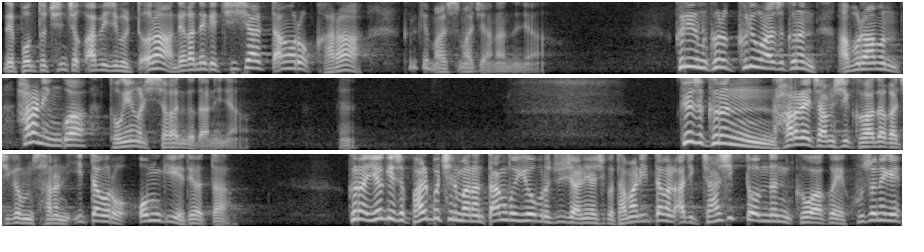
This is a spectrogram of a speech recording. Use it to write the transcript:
내 본토 친척 아비 집을 떠나 내가 내게 지시할 땅으로 가라 그렇게 말씀하지 않았느냐? 그리고, 그리고 나서 그는 아브라함은 하나님과 동행을 시작한 것 아니냐. 예? 그래서 그는 하란에 잠시 거하다가 지금 사는 이 땅으로 옮기게 되었다. 그러나 여기서 발붙일 만한 땅도 유업으로 주지 아니하시고 다만 이 땅을 아직 자식도 없는 그와 그의 후손에게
